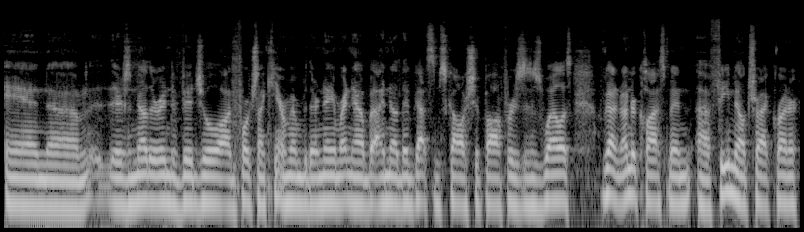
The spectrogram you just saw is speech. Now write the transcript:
And um, there's another individual, unfortunately, I can't remember their name right now, but I know they've got some scholarship offers as well as we've got an underclassman, uh, female track runner,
